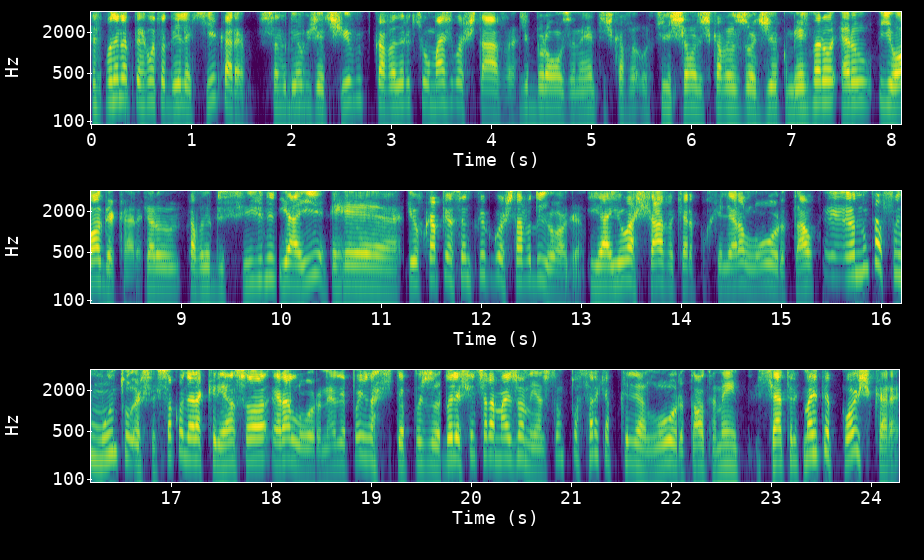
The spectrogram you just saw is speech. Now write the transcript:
Respondendo a pergunta dele aqui, cara, você sendo bem objetivo, o cavaleiro que eu mais gostava de bronze, né? Entre os cavaleiros, que a gente chama de cavaleiros zodíaco mesmo, era o, era o Yoga, cara, que era o cavaleiro de cisne. E aí, é, eu ficava pensando por que eu gostava do Yoga. E aí eu achava que era porque ele era louro e tal. Eu nunca fui muito, assim, só quando era criança era louro, né? Depois, depois do adolescente era mais ou menos. Então, pô, será que é porque ele é louro e tal também, etc. Mas depois, cara,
